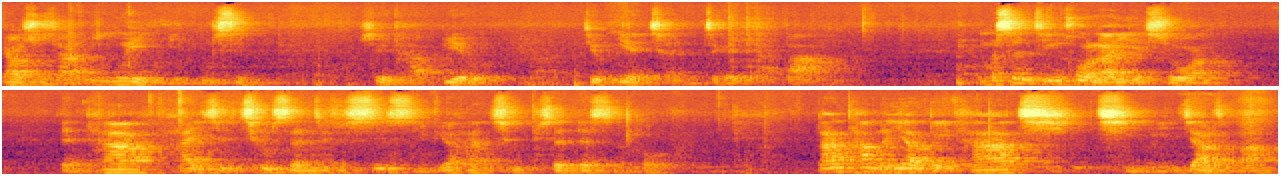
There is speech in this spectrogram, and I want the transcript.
告诉他，因为你不信，所以他变就变成这个哑巴。那么圣经后来也说。等他孩子出生，就是施洗约翰出生的时候，当他们要给他起起名叫什么？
